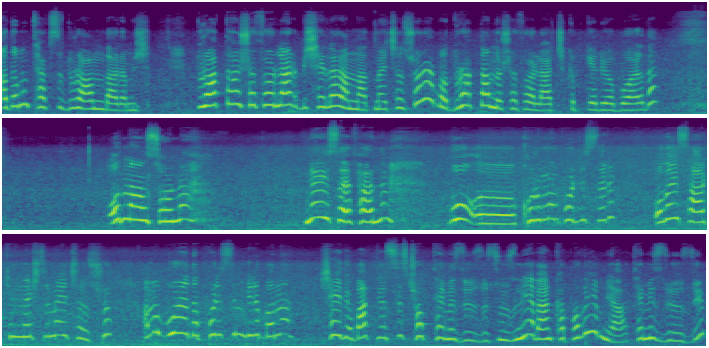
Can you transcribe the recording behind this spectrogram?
adamın taksi durağını da aramış. Duraktan şoförler bir şeyler anlatmaya çalışıyorlar ama duraktan da şoförler çıkıp geliyor bu arada. Ondan sonra neyse efendim bu e, kurumun polisleri olayı sakinleştirmeye çalışıyor. Ama bu arada polisin biri bana şey diyor bak diyor siz çok temiz yüzlüsünüz. Niye ben kapalıyım ya temiz yüzlüyüm.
